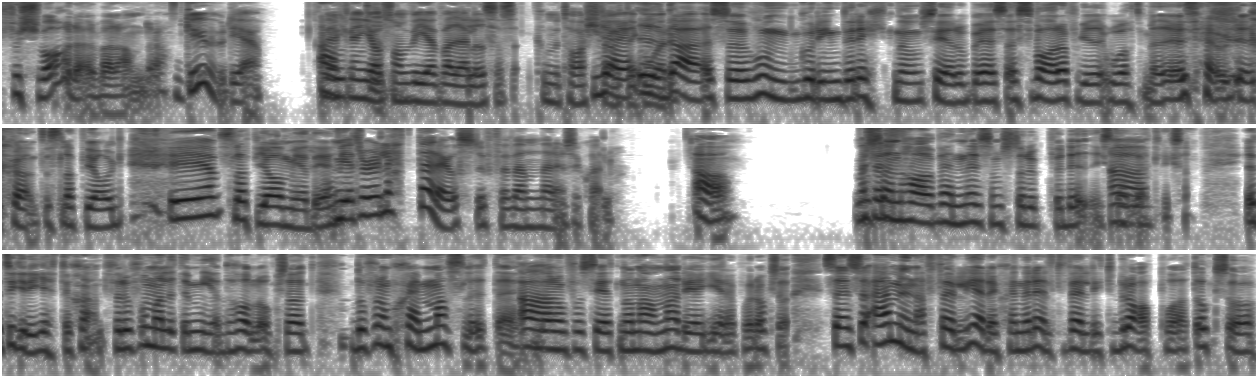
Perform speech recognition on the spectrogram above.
försvarar varandra. Gud ja. Alltid. Verkligen jag som vevade i Alisas kommentarsfält Ja, igår. Ida alltså, hon går in direkt när hon ser och börjar så här, svara på grejer åt mig. Jag är såhär, okej skönt, då slapp jag, slapp jag med det. Men jag tror det är lättare att stå upp för vänner än sig själv. Ja. Man och sen ha vänner som står upp för dig istället. Ja. Liksom. Jag tycker det är jätteskönt för då får man lite medhåll också. Att då får de skämmas lite Ja. när de får se att någon annan reagerar på det också. Sen så är mina följare generellt väldigt bra på att också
